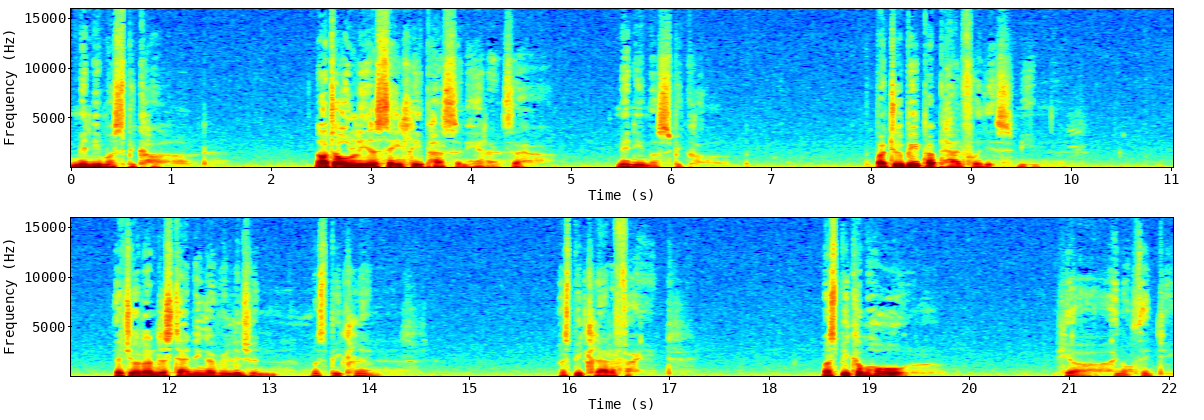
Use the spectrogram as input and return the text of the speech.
Many must be called. Not only a saintly person here and there, many must be called. But to be prepared for this means that your understanding of religion must be cleansed, must be clarified, must become whole, pure, and authentic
